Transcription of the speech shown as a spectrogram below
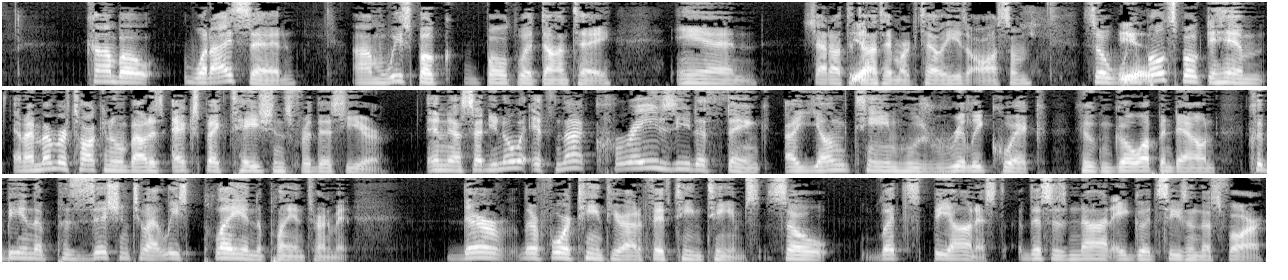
combo what I said, um, we spoke both with Dante and shout out to Yeah. Dante Marchitelli, he's awesome. So we both spoke to him and I remember talking to him about his expectations for this year. And I said, you know what, it's not crazy to think a young team who's really quick, who can go up and down, could be in the position to at least play in the play-in tournament they're they're 14th here out of 15 teams. So let's be honest, this is not a good season thus far.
